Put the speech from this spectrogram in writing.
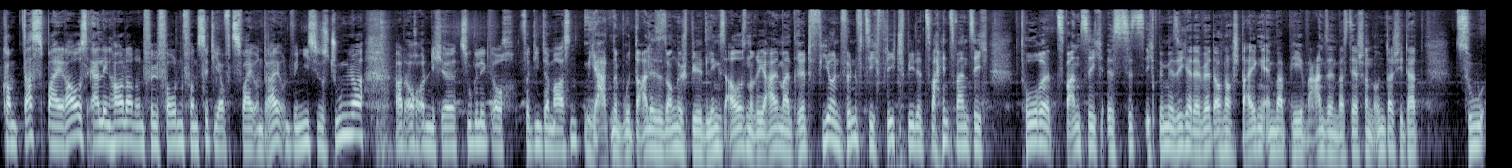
kommt das bei raus. Erling Haaland und Phil Foden von City auf 2 und 3 und Vinicius Junior hat auch ordentlich äh, zugelegt, auch verdientermaßen. Ja, hat eine brutale Saison gespielt. Links außen Real Madrid 54 Pflichtspiele, 22 Tore, 20 Assists. Ich bin mir sicher, der wird auch noch steigen. Mbappé, Wahnsinn, was der schon Unterschied hat zu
